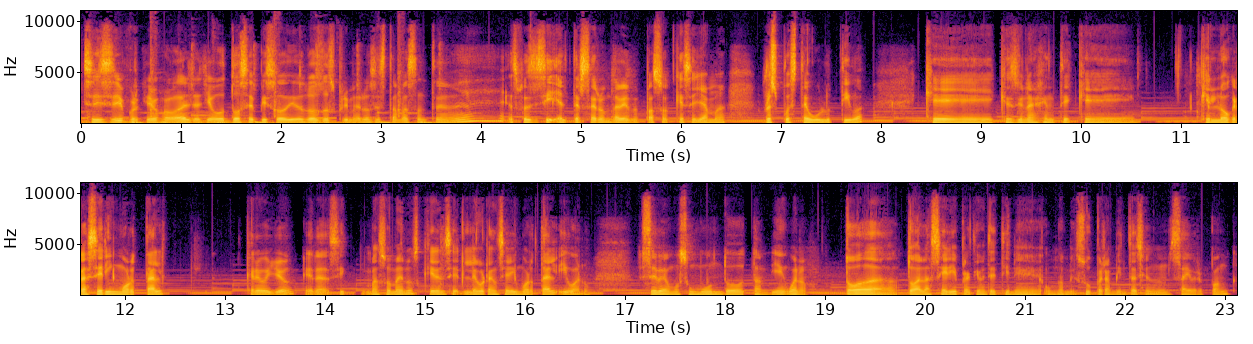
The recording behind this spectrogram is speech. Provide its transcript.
Sí, sí, porque yo, joder, ya llevo dos episodios, los dos primeros están bastante... Eh. Después, sí, el tercero también me pasó, que se llama Respuesta Evolutiva, que, que es de una gente que, que logra ser inmortal creo yo, que era así más o menos, quieren ser, logran ser inmortal y bueno, se vemos un mundo también, bueno, toda, toda la serie prácticamente tiene una super ambientación en cyberpunk,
